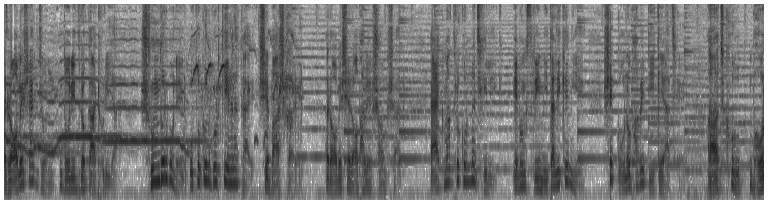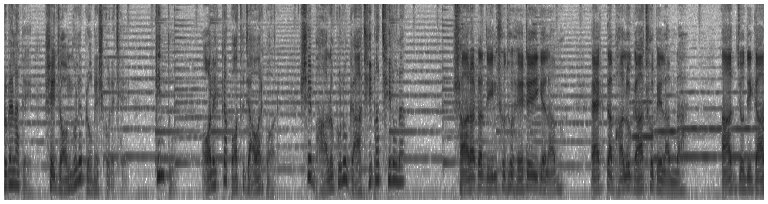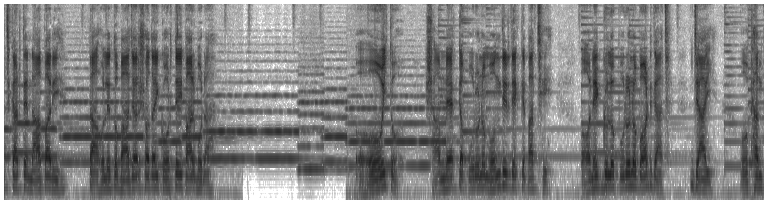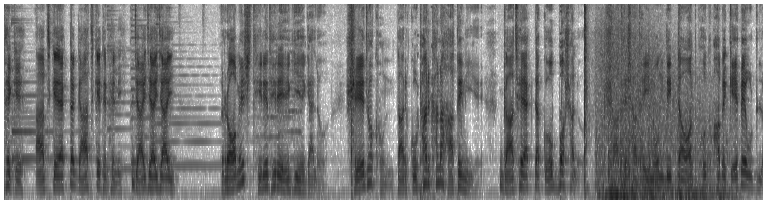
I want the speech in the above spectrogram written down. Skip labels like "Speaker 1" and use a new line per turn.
রমেশ একজন দরিদ্র কাঠুরিয়া। সুন্দরবনের উপকূলবর্তী এলাকায় সে বাস করে। রমেশের অভাবের সংসার। একমাত্র কন্যা ঝিলিক এবং স্ত্রী মিতালিকে নিয়ে সে কোনোভাবে টিকে আছে। আজ খুব ভোরবেলাতে সে জঙ্গলে প্রবেশ করেছে। কিন্তু অনেকটা পথ যাওয়ার পর সে ভালো কোনো গাছই পাচ্ছিল না। সারাটা দিন শুধু হেঁটেই গেলাম। একটা ভালো গাছও পেলাম না। আজ যদি গাছ কাটতে না পারি, তাহলে তো বাজার সদাই করতেই পারব না। ওই তো, সামনে একটা পুরনো মন্দির দেখতে পাচ্ছি। অনেকগুলো পুরনো বট গাছ যাই, ওখান থেকে আজকে একটা গাছ কেটে ফেলি। যাই যাই যাই। রমেশ ধীরে ধীরে এগিয়ে গেল। সে যখন তার কুঠারখানা হাতে নিয়ে গাছে একটা কোপ বসালো সাথে সাথেই মন্দিরটা অদ্ভুতভাবে কেঁপে উঠল।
